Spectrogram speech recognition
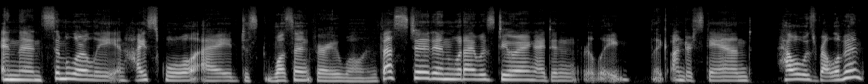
And then similarly in high school, I just wasn't very well invested in what I was doing. I didn't really like understand how it was relevant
